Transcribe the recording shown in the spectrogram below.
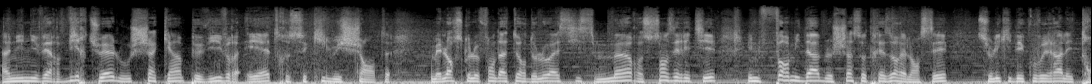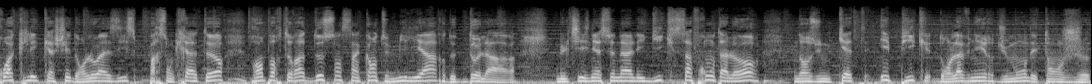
un univers virtuel où chacun peut vivre et être ce qui lui chante. Mais lorsque le fondateur de l'Oasis meurt sans héritier, une formidable chasse au trésor est lancée. Celui qui découvrira les trois clés cachées dans l'Oasis par son créateur remportera 250 milliards de dollars. Multinationales et geeks s'affrontent alors dans une quête épique dont l'avenir du monde est en jeu.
